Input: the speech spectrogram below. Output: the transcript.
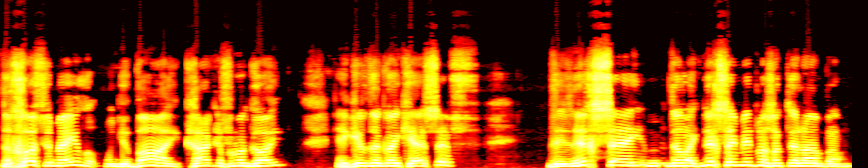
The Chosim when you buy Karka from a Goy, and give the Goy Kesef, the Nichsei, they're like Nichsei Midvas like the Rambam.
